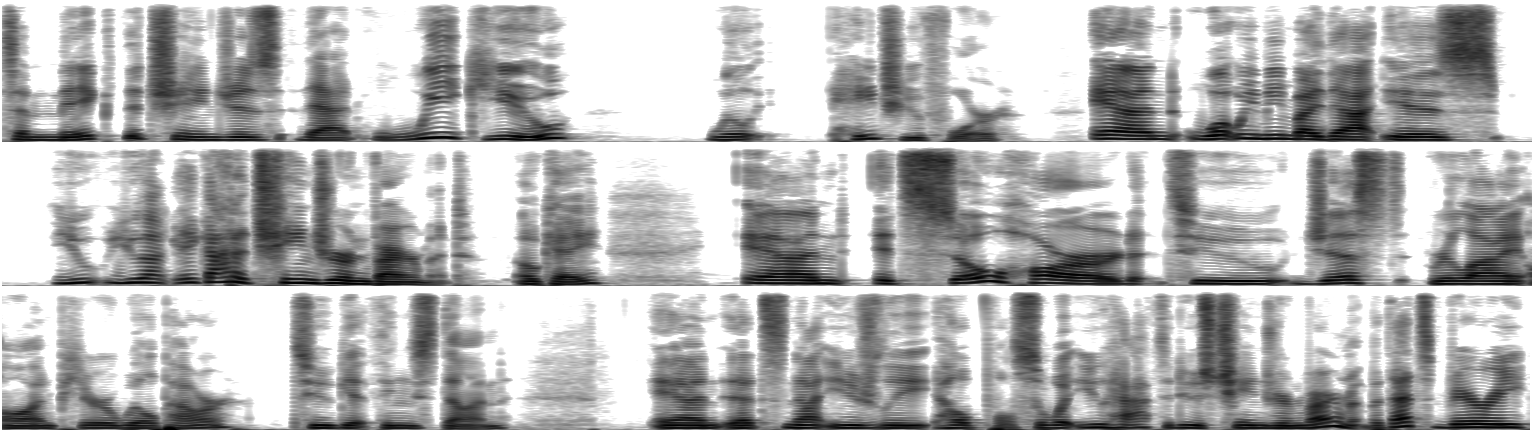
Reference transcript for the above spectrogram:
to make the changes that weak you will hate you for. And what we mean by that is you you, you got to change your environment, okay? And it's so hard to just rely on pure willpower to get things done. And that's not usually helpful. So what you have to do is change your environment, but that's very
